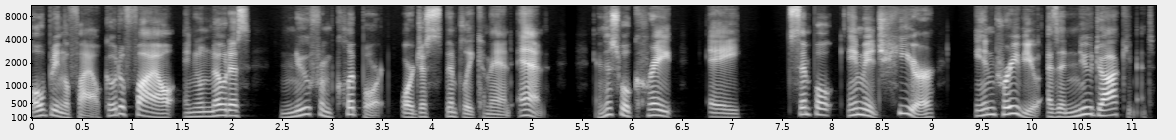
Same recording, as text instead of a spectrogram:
opening a file, go to File and you'll notice New from Clipboard or just simply Command N. And this will create a simple image here in Preview as a new document.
